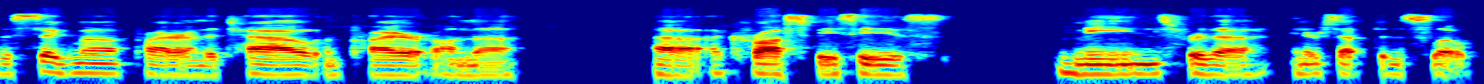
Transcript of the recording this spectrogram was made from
the sigma, prior on the tau, and prior on the uh, across species means for the intercept and slope.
